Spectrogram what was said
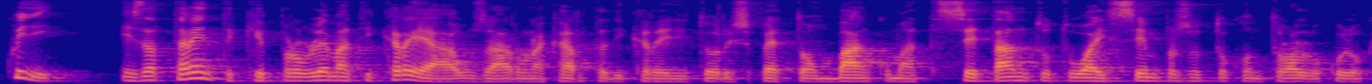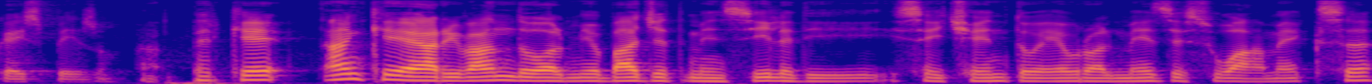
Quindi esattamente che problema ti crea usare una carta di credito rispetto a un bancomat se tanto tu hai sempre sotto controllo quello che hai speso? Ah, perché anche arrivando al mio budget mensile di 600 euro al mese su Amex,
